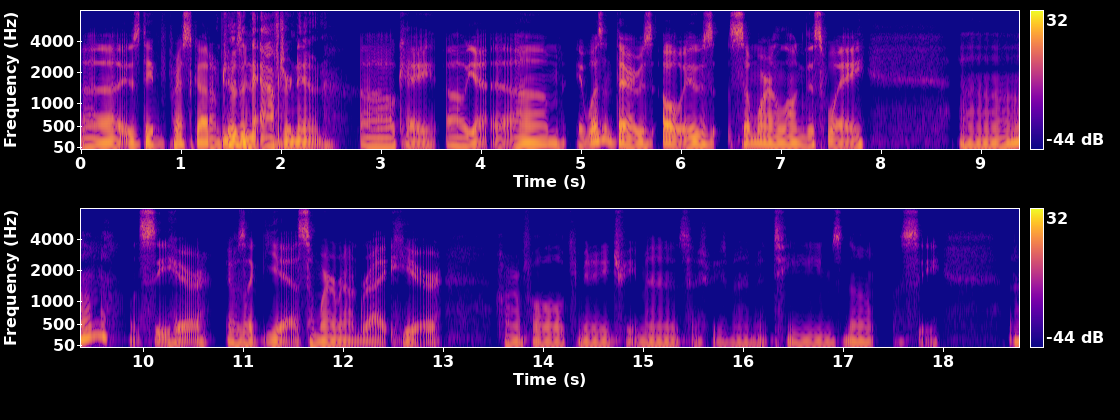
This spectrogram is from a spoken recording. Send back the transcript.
Uh, is David Prescott? I'm It was trying in to- the afternoon. Oh, okay. Oh yeah. Uh, Um, it wasn't there. It was. Oh, it was somewhere along this way. Um, let's see here. It was like yeah, somewhere around right here. Harmful community treatment, social abuse management teams. No, let's see. Uh,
